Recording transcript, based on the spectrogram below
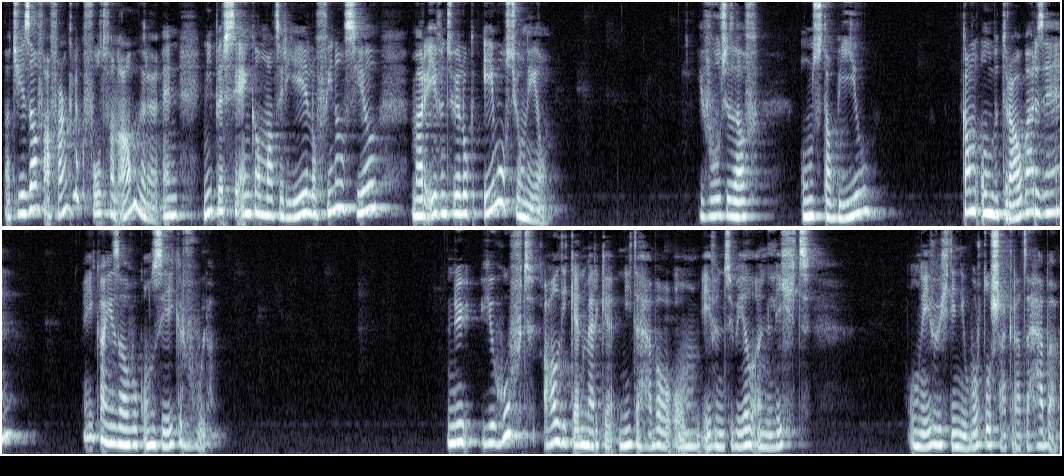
Dat je jezelf afhankelijk voelt van anderen en niet per se enkel materieel of financieel, maar eventueel ook emotioneel. Je voelt jezelf onstabiel, kan onbetrouwbaar zijn en je kan jezelf ook onzeker voelen. Nu, je hoeft al die kenmerken niet te hebben om eventueel een licht onevenwicht in die wortelchakra te hebben.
